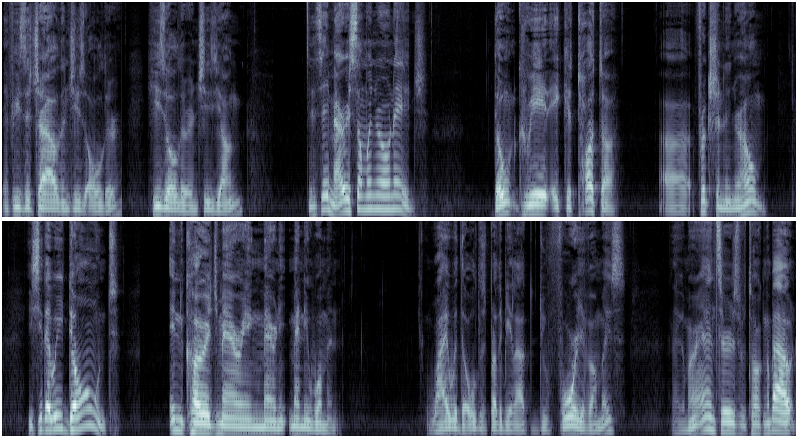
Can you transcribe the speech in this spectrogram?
If he's a child and she's older, he's older and she's young, they say marry someone your own age. Don't create a ketota, uh, friction in your home. You see that we don't encourage marrying many, many women. Why would the oldest brother be allowed to do four Yavamas? The Gemara answers we're talking about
